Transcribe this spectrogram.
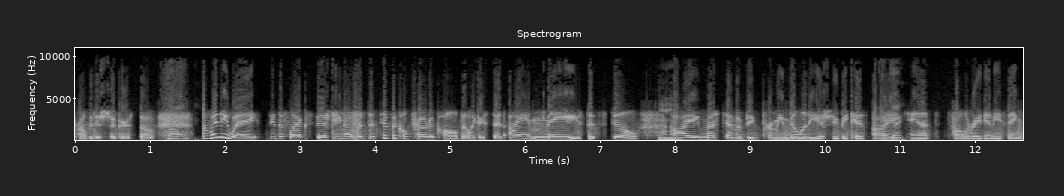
probably the sugar so right. so anyway, did the flax fish, you know, the, the typical protocol. But like I said, I am amazed that still I must have a big permeability issue because I Okay. can't tolerate anything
